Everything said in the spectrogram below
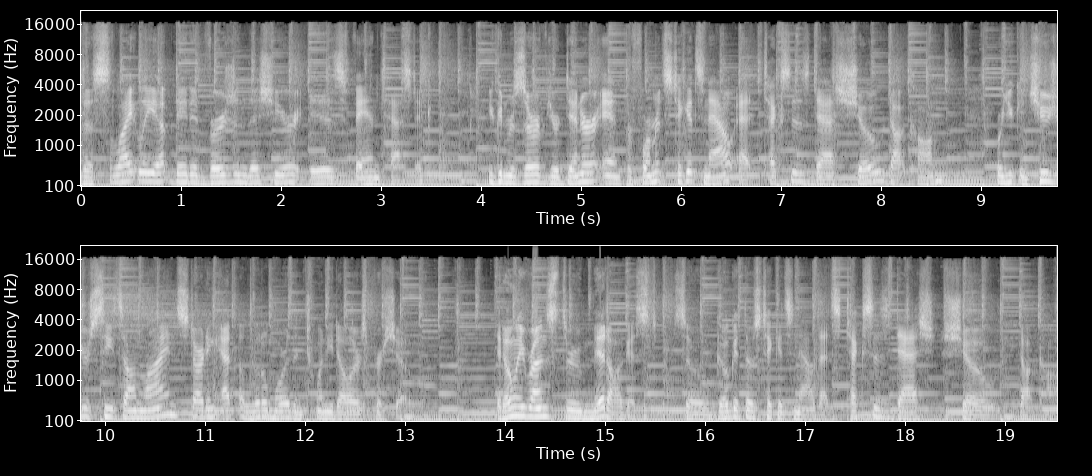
the slightly updated version this year is fantastic. You can reserve your dinner and performance tickets now at texas show.com, where you can choose your seats online starting at a little more than $20 per show. It only runs through mid August, so go get those tickets now. That's texas show.com.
